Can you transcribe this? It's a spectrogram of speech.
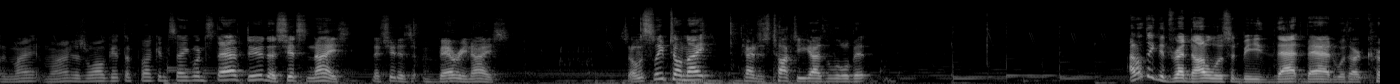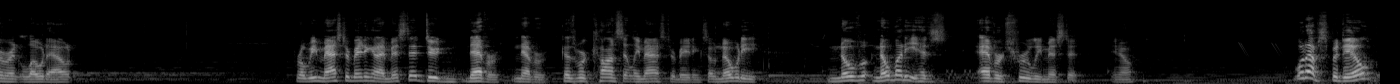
we might might as well get the fucking sanguine staff, dude. That shit's nice. That shit is very nice. So let's sleep till night. Kind of just talk to you guys a little bit. I don't think the Dread Nautilus would be that bad with our current loadout. Bro, we masturbating and I missed it? Dude, never, never. Because we're constantly masturbating. So nobody, no, nobody has ever truly missed it, you know? What up, Spadil?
